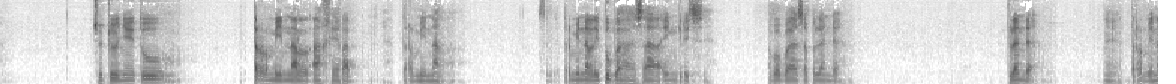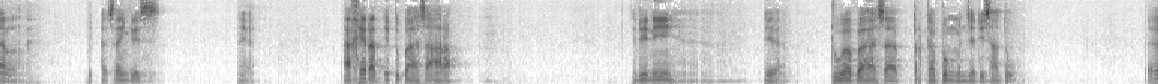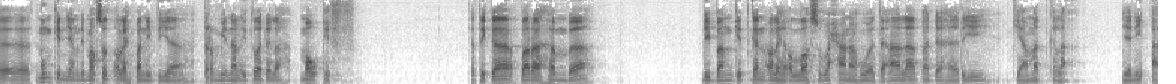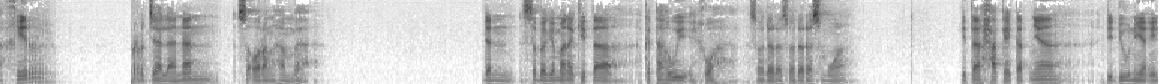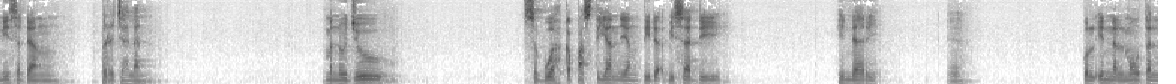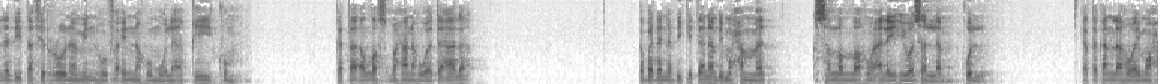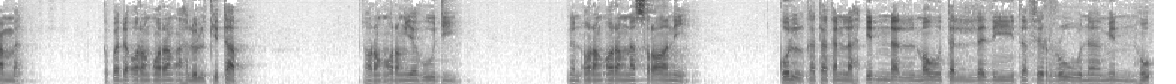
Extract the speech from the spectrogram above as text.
Judulnya itu Terminal Akhirat. Terminal. Terminal itu bahasa Inggris. Apa bahasa Belanda? Belanda. Ya, terminal. Bahasa Inggris. Ya. Akhirat itu bahasa Arab. Jadi ini ya dua bahasa tergabung menjadi satu. E, mungkin yang dimaksud oleh panitia terminal itu adalah mauqif. Ketika para hamba dibangkitkan oleh Allah Subhanahu wa taala pada hari kiamat kelak. yakni akhir perjalanan seorang hamba. Dan sebagaimana kita ketahui ikhwah, saudara-saudara semua, kita hakikatnya di dunia ini sedang berjalan menuju sebuah kepastian yang tidak bisa dihindari. Ya. Qul innal mautal ladzi tafirruna minhu fa innahu mulaqikum. Kata Allah Subhanahu wa taala kepada nabi kita Nabi Muhammad sallallahu alaihi wasallam, "Qul" Katakanlah wahai Muhammad kepada orang-orang ahlul kitab, orang-orang Yahudi dan orang-orang Nasrani, "Qul" katakanlah innal mautal ladzi tafirruna minhu.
